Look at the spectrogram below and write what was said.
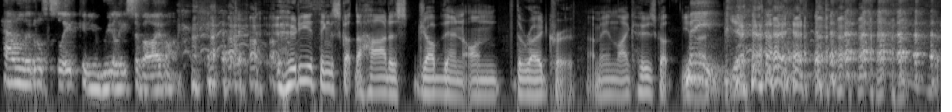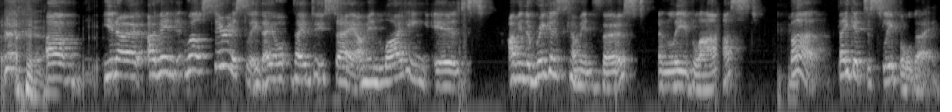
how little sleep can you really survive on. Who do you think's got the hardest job then on the road crew? I mean, like who's got you Me. Know, yeah. um, you know, I mean, well, seriously, they all, they do say. I mean, lighting is. I mean, the riggers come in first and leave last, but they get to sleep all day.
